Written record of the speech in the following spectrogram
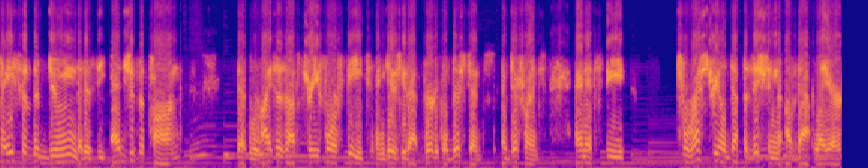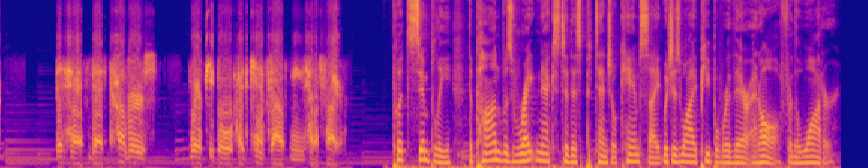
face of the dune that is the edge of the pond that rises up three, four feet and gives you that vertical distance, a difference. And it's the terrestrial deposition of that layer that ha- that covers where people had camped out and had a fire. Put simply, the pond was right next to this potential campsite, which is why people were there at all, for the water.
